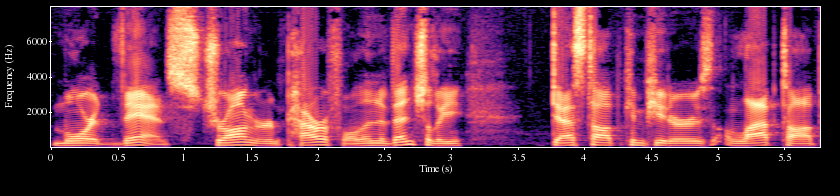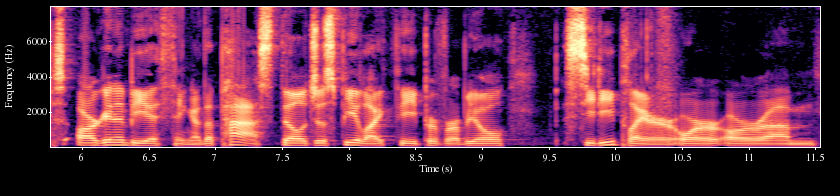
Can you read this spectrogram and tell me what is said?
more advanced, stronger, and powerful. And eventually, desktop computers, laptops are going to be a thing of the past. They'll just be like the proverbial CD player or, or um,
